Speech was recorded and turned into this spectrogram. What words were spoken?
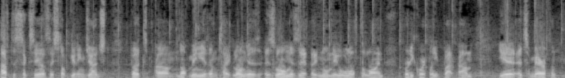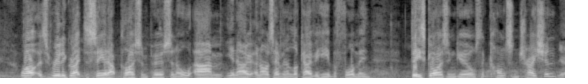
After six hours, they stop getting judged, but um, not many of them take long as, as long as that. They're normally all off the line pretty quickly. But um, yeah, it's a marathon. Well, it's really great to see it up close and personal. Um, you know, and I was having a look over here before. I mean, these guys and girls, the concentration, Yeah.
